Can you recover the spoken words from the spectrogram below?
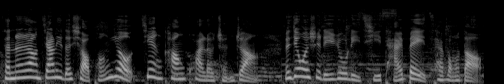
才能让家里的小朋友健康快乐成长。人间卫视李如李琦台北采访报道。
